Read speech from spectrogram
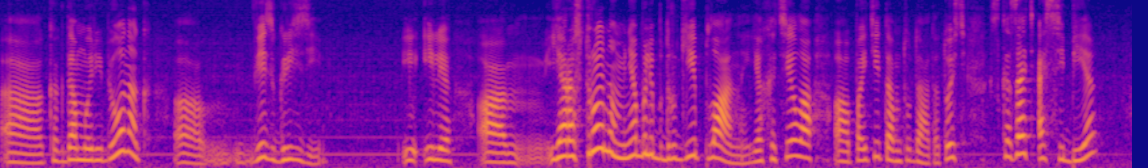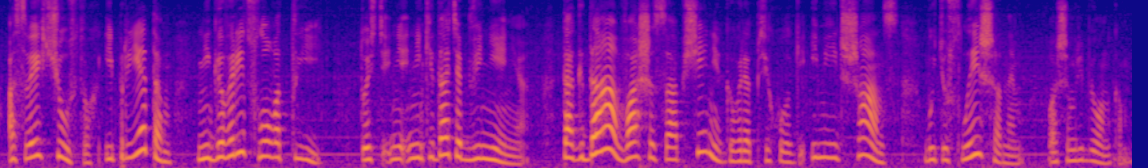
а, когда мой ребенок а, весь в грязи. И, или а, я расстроена, у меня были бы другие планы, я хотела а, пойти там туда-то. То есть сказать о себе, о своих чувствах, и при этом не говорить слово «ты», то есть не, не кидать обвинения. Тогда ваше сообщение, говорят психологи, имеет шанс быть услышанным вашим ребенком.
